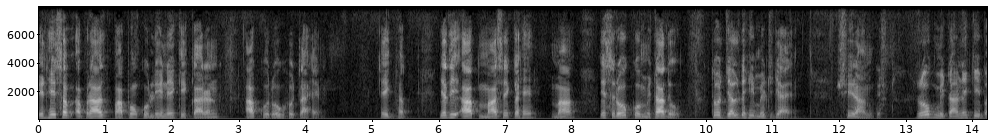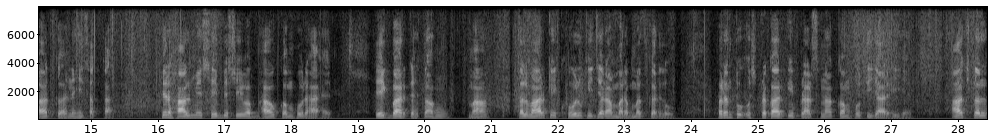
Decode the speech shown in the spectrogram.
इन्हीं सब अपराध पापों को लेने के कारण आपको रोग होता है। एक भक्त। यदि आप माँ से कहें, माँ, इस रोग को मिटा दो तो जल्द ही मिट जाए। श्री रामकृष्ण। रोग मिटाने की बात कह नहीं सकता। फिर हाल में सेव्य सेवक भाव कम हो रहा है। एक बार कहता हूँ, माँ, तलवार के खोल की जरा मरम्मत कर दो। परंतु उस प्रकार की प्रार्थना कम होती जा रही है। आजकल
